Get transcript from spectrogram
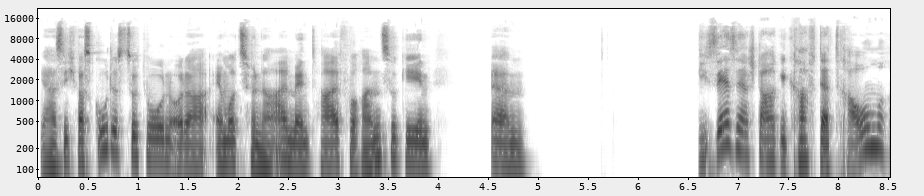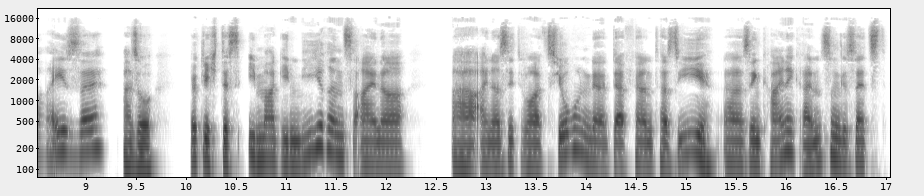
ja, sich was Gutes zu tun oder emotional, mental voranzugehen. Ähm, die sehr, sehr starke Kraft der Traumreise, also wirklich des Imaginierens einer, äh, einer Situation, der, der Fantasie, äh, sind keine Grenzen gesetzt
